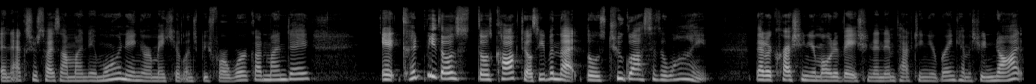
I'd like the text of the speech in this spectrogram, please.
and exercise on Monday morning or make your lunch before work on Monday, it could be those those cocktails, even that those two glasses of wine that are crushing your motivation and impacting your brain chemistry, not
